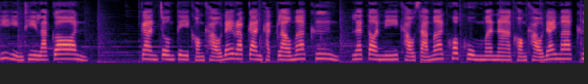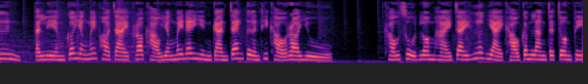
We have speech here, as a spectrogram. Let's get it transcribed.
ที่หินทีละก้อน การโจมตีของเขาได้รับการขัดเกลามากขึ้น และตอนนี้เขาสามารถควบคุมมานาของเขาได้มากขึ้น แต่เลียมก็ยังไม่พอใจเพราะเขายังไม่ได้ยินการแจ้งเตือนที่เขารออยู่ เขาสูดลมหายใจเฮือกใหญ่เขากำลังจะโจมตี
